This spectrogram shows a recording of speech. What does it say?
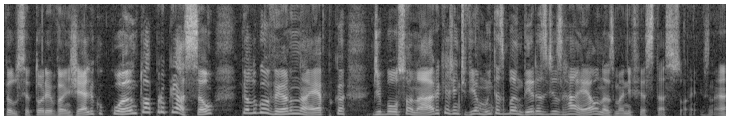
pelo setor evangélico quanto a apropriação pelo governo na época de Bolsonaro, que a gente via muitas bandeiras de Israel nas manifestações. Né?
